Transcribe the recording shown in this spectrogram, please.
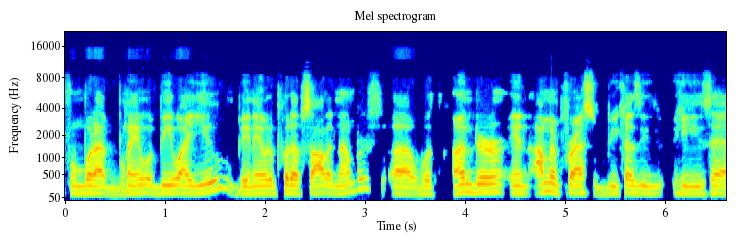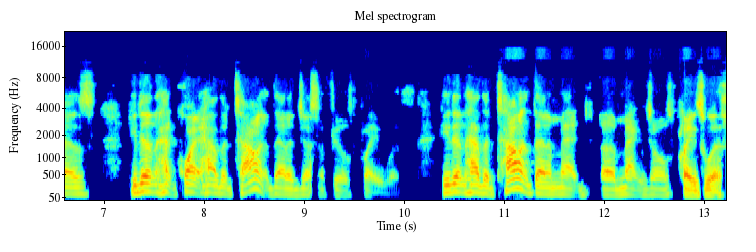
from what I'm playing with BYU, being able to put up solid numbers uh, with under, and I'm impressed because he he's has he doesn't have, quite have the talent that a Justin Fields played with. He didn't have the talent that a Mac uh, Mac Jones plays with,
